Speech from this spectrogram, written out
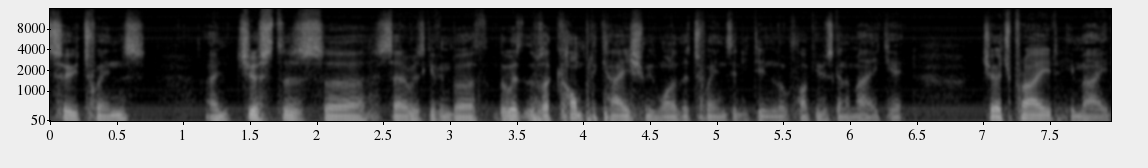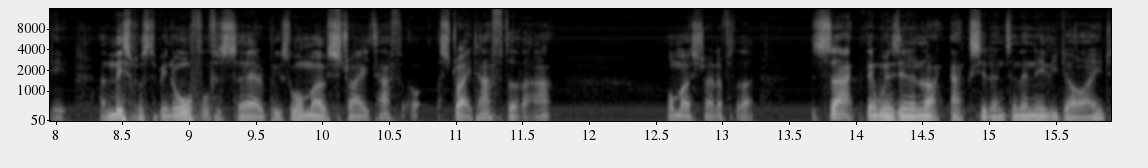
two twins, and just as uh, Sarah was giving birth, there was, there was a complication with one of the twins, and he didn't look like he was going to make it. Church prayed, he made it. And this must have been awful for Sarah because almost straight, af- straight after that, almost straight after that, Zach then was in an accident and then nearly died.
